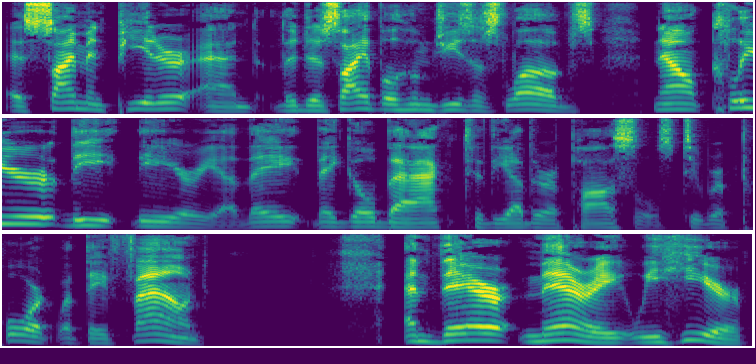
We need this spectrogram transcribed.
as Simon Peter and the disciple whom Jesus loves now clear the, the area. They, they go back to the other apostles to report what they found. And there, Mary, we hear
